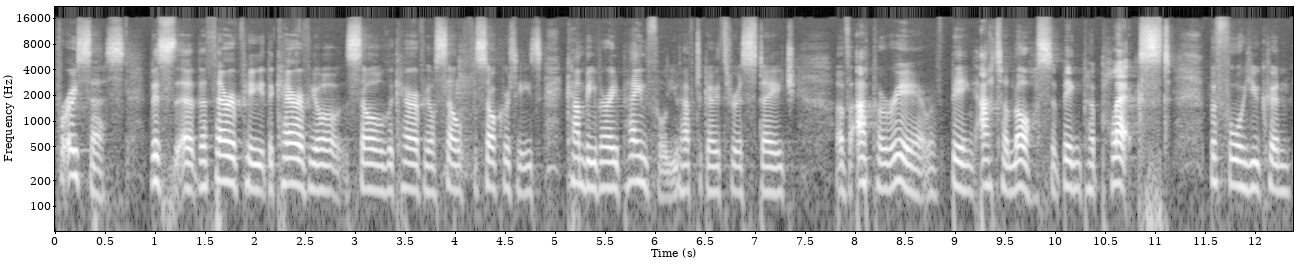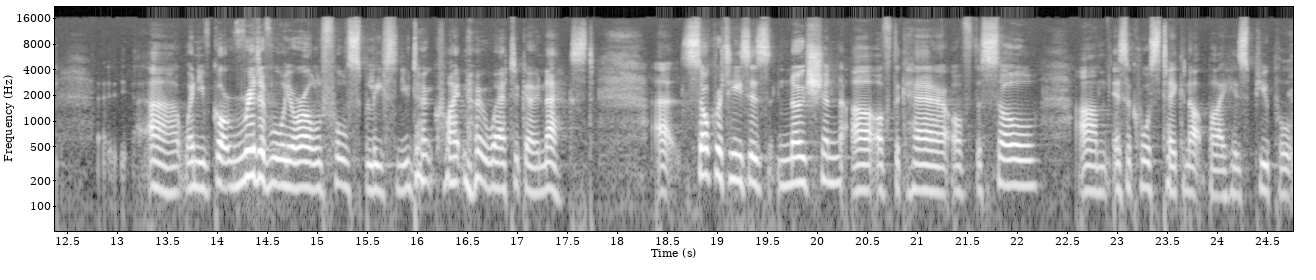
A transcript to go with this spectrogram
process. This, uh, the therapy, the care of your soul, the care of yourself for Socrates can be very painful. You have to go through a stage of aporia, of being at a loss, of being perplexed before you can, uh, when you've got rid of all your old false beliefs and you don't quite know where to go next. Uh, Socrates' notion uh, of the care of the soul um, is, of course, taken up by his pupil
